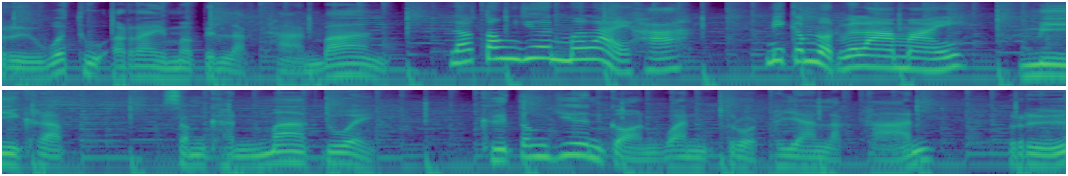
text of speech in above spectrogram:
หรือวัตถุอะไรมาเป็นหลักฐานบ้าง แล้วต้องยื่นเมื่อไหร่คะ มีกำหนดเวลาไหม มีครับสำคัญมากด้วย คือต้องยื่นก่อนวันตรวจพยานหลักฐาน หรือ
